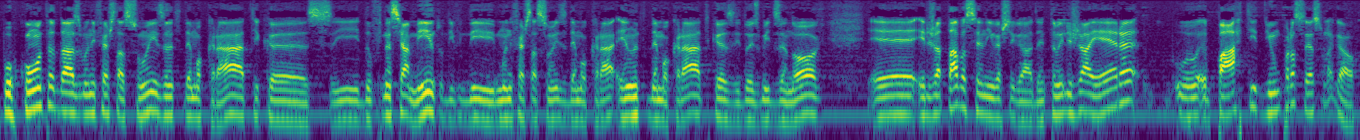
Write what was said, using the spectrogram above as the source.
por conta das manifestações antidemocráticas e do financiamento de, de manifestações antidemocráticas de 2019. É, ele já estava sendo investigado, então ele já era o, parte de um processo legal.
